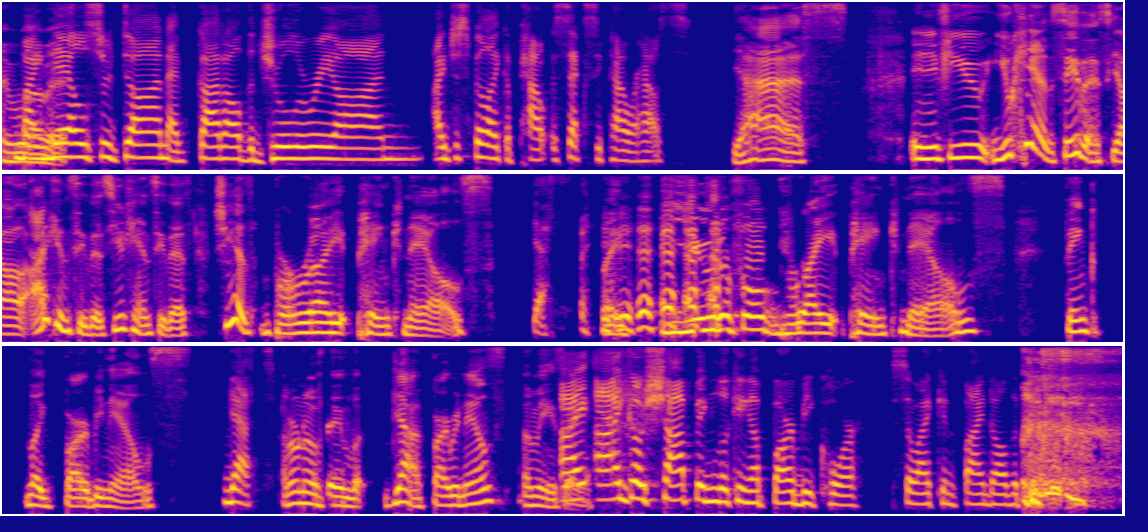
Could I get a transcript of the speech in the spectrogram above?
My it. nails are done. I've got all the jewelry on. I just feel like a, pow- a sexy powerhouse. Yes. And if you you can't see this, y'all, I can see this. You can't see this. She has bright pink nails. Yes. Like beautiful bright pink nails. Think like Barbie nails. Yes. I don't know if they look. Yeah, Barbie nails, amazing. I, I go shopping looking up Barbie core so I can find all the pictures.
